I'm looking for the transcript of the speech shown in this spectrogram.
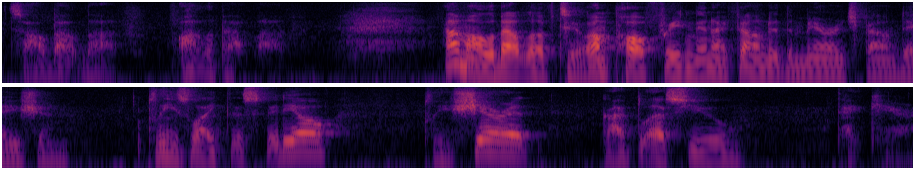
It's all about love. All about love. I'm all about love too. I'm Paul Friedman. I founded the Marriage Foundation. Please like this video. Please share it. God bless you. Take care.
